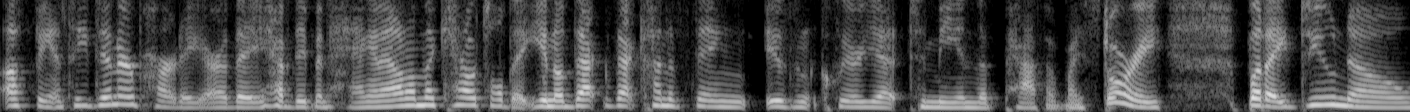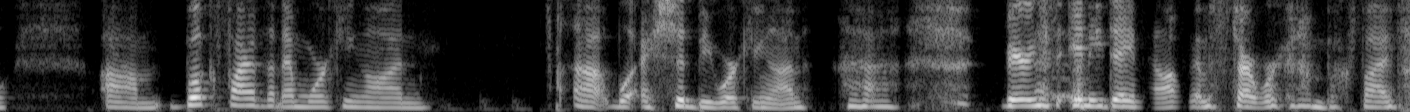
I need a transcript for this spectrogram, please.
a fancy dinner party? Are they have they been hanging out on the couch all day? You know that that kind of thing isn't clear yet to me in the path of my story but i do know um, book five that i'm working on uh, what I should be working on. Very any day now, I'm going to start working on book five.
